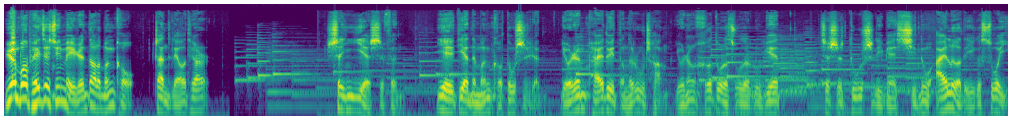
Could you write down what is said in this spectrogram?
渊博陪这群美人到了门口，站着聊天深夜时分。夜店的门口都是人，有人排队等着入场，有人喝多了坐在路边。这是都市里面喜怒哀乐的一个缩影。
